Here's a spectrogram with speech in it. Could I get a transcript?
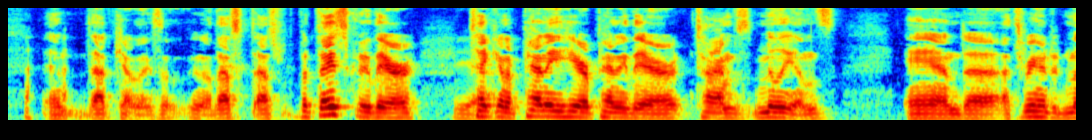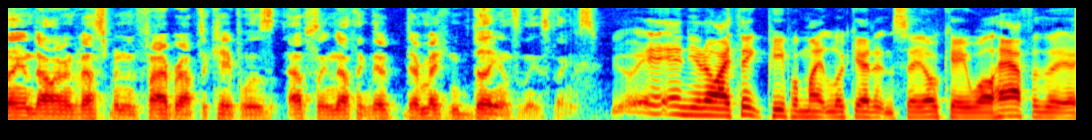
and that kind of thing. So, you know, that's, that's, but basically they're taking a penny here, a penny there, times millions. And uh, a $300 million investment in fiber optic cable is absolutely nothing. They're, they're making billions in these things. And you know, I think people might look at it and say, okay, well, half of the, uh,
